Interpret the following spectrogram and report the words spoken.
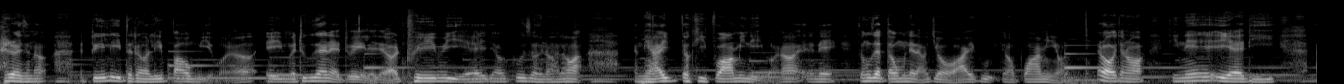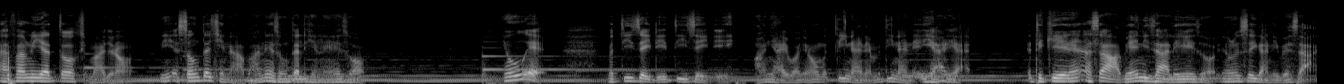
အဲ့တော့ကျွန်တော်အတွေးလေးတော်တော်လေးပေါက်မိပေါ့နော်အေးမထူးဆန်းတဲ့အတွေးလေးကျွန်တော်ထွေးမိရဲကျွန်တော်ခုဆိုရင်တော့တော့ အများကြီးတော်ကီပွားမိနေပေါ့နော်အဲ့ဒီ33မိနစ်တောင်ကြော်သွားပြီခုကျွန်တော်ပွားမိအောင်အဲ့တော့ကျွန်တော်ဒီနေ့ရဲ့ဒီ family talks မှာကျွန်တော်ဒီအဆုံးသက်ချင်တာဘာနဲ့အဆုံးသက်ချင်လဲဆိုတော့ရိုးရဲ့မတိစိတ်တွေတိစိတ်တွေဘာညာကြီးပေါ့ကျွန်တော်မတိနိုင်တယ်မတိနိုင်တဲ့အရာတွေကတကယ်တမ်းအစဘယ်နေစားလဲဆိုတော့ကျွန်တော်စိတ်ကနေပဲစား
